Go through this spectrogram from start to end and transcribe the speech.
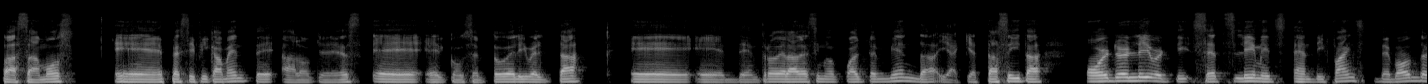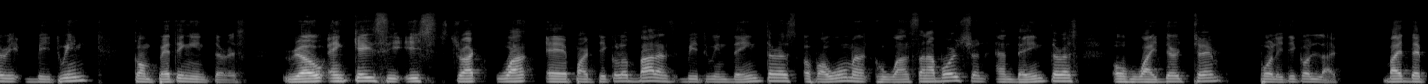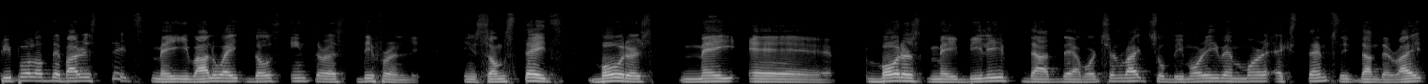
pasamos específicamente a lo que es el concepto de libertad dentro de la decimocuarta enmienda, y aquí está cita, Order liberty sets limits and defines the boundary between competing interests. Roe and Casey each struck one a particular balance between the interest of a woman who wants an abortion and the interest of wider term political life. But the people of the various states may evaluate those interests differently. In some states, voters may uh, voters may believe that the abortion right should be more even more extensive than the right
